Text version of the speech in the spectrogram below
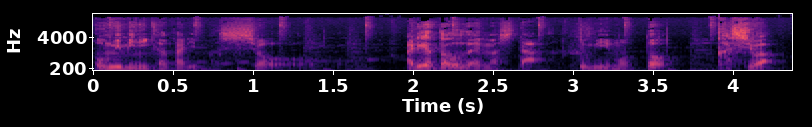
お耳にかかりましょう。ありがとうございました。文元柏。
